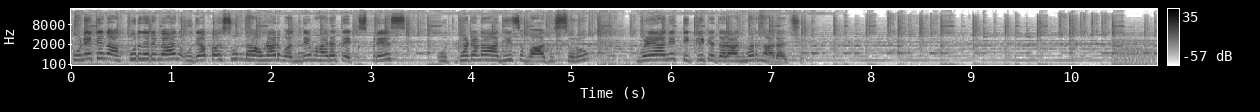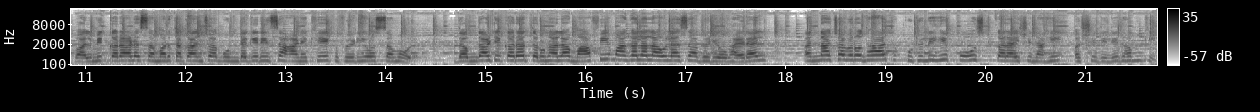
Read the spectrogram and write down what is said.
पुणे ते नागपूर दरम्यान उद्यापासून धावणार वंदे भारत एक्सप्रेस. उद्घाटनाआधीच वाद सुरू. वेळ आणि तिकीट दरांवर नाराजी. वाल्मिक कराड समर्थकांच्या गुंडगिरीचा आणखी एक व्हिडिओ समोर दमदाटी करत तरुणाला माफी मागायला लावल्याचा व्हिडिओ व्हायरल. अन्नाच्या विरोधात कुठलीही पोस्ट करायची नाही अशी दिली धमकी.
